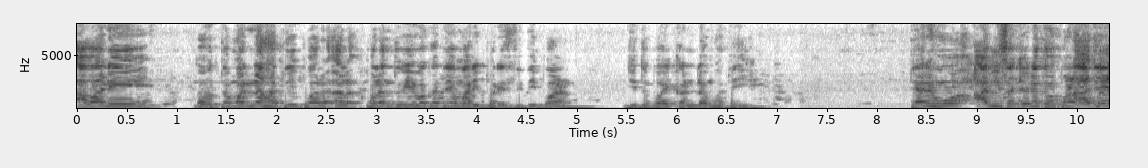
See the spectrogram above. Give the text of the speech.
આવવાની બહુ તમન્ના હતી, પર પરંતુ એ વખતે અમારી પરિસ્થિતિ પણ જીતુભાઈ કંડમ હતી. ત્યારે હું આવી શક્યો નતો, પણ આજે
